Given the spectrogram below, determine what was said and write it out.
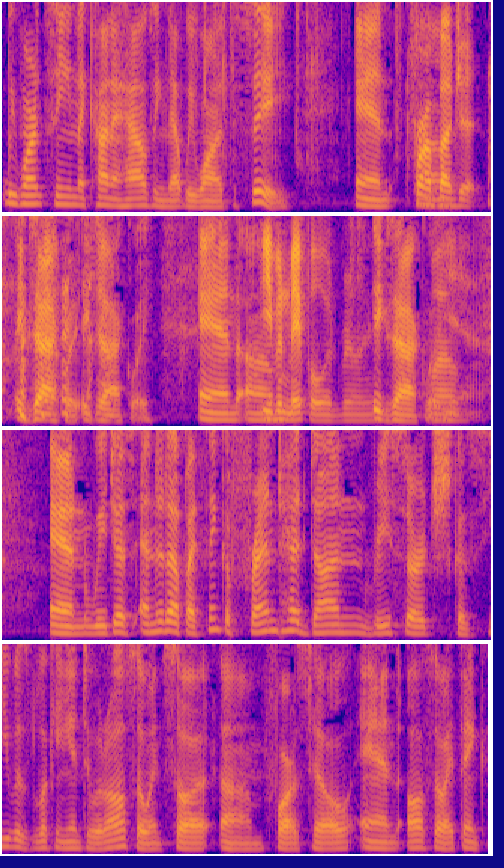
we weren't seeing the kind of housing that we wanted to see. And For our um, budget. exactly, exactly. And um, Even Maplewood, really. Exactly. Wow. Yeah. and we just ended up. I think a friend had done research because he was looking into it also and saw um, Forest Hill, and also I think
